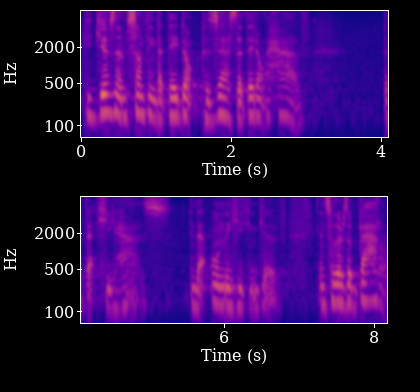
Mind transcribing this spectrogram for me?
He gives them something that they don't possess, that they don't have, but that He has, and that only He can give. And so there's a battle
